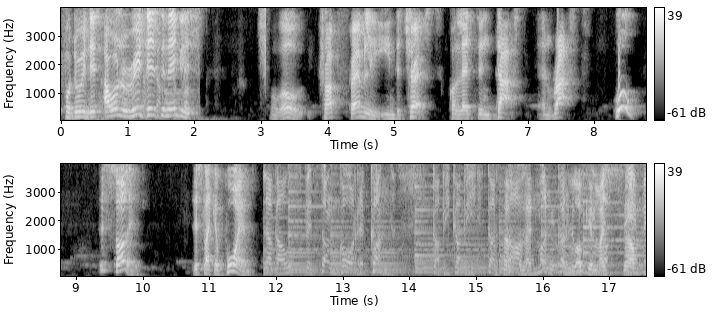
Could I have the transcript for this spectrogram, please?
for doing this. I want to read this in English. Whoa, trapped family in the church collecting dust and rust. Woo! This is solid. It's like a poem. Look myself.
